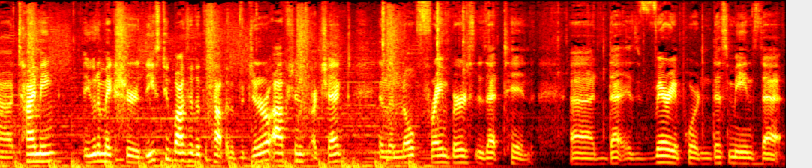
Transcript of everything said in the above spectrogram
uh, timing. You want to make sure these two boxes at the top of the general options are checked, and the no frame burst is at 10. Uh, that is very important. This means that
